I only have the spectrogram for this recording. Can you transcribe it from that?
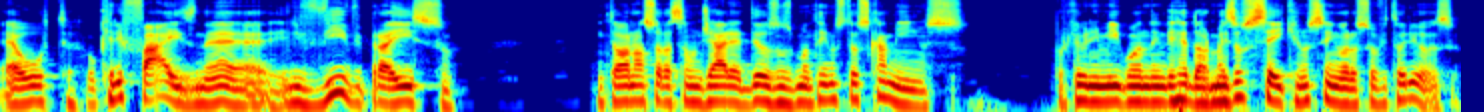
é o, o que ele faz, né? Ele vive para isso. Então a nossa oração diária é: Deus, nos mantém nos teus caminhos, porque o inimigo anda em derredor. Mas eu sei que no Senhor eu sou vitorioso.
